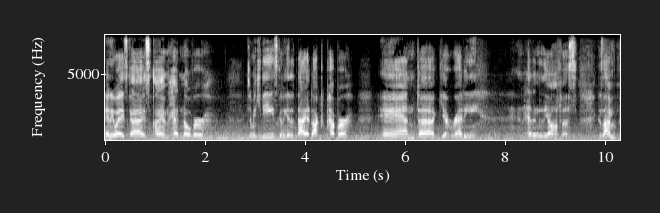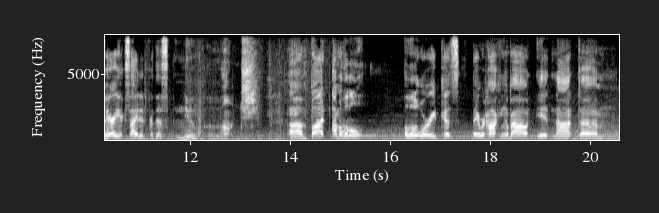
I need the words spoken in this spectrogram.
anyways guys I am heading over to Mickey D's, gonna get a Diet Dr. Pepper and uh, get ready and head into the office because I'm very excited for this new launch. Um, but I'm a little, a little worried because they were talking about it not, um,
